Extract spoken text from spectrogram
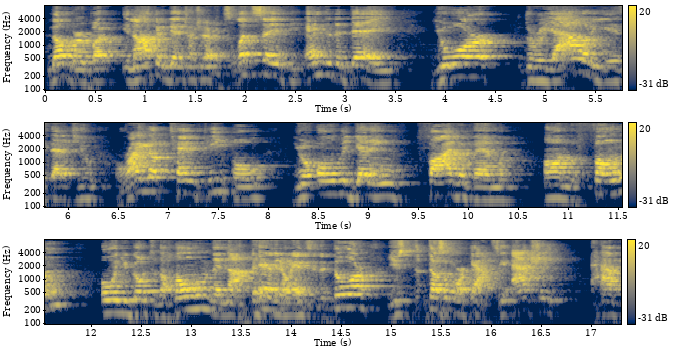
number, but you're not gonna get in touch with everyone. So let's say at the end of the day, your the reality is that if you write up 10 people, you're only getting five of them on the phone or when you go to the home, they're not there, they don't answer the door, just, it doesn't work out. So you actually have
